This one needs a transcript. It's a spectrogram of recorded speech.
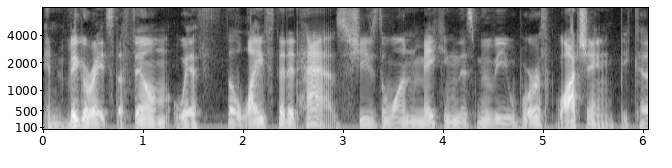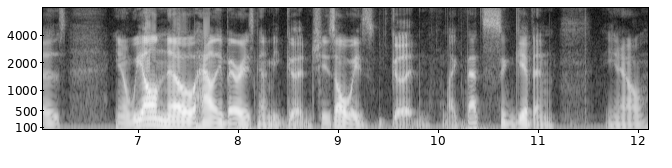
invigorates the film with the life that it has. She's the one making this movie worth watching because, you know, we all know Halle Berry is going to be good. She's always good. Like, that's a given, you know?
